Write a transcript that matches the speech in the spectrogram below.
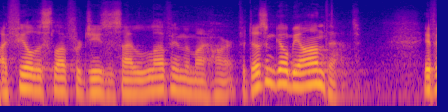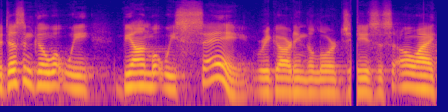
I feel this love for Jesus, I love him in my heart. If it doesn't go beyond that, if it doesn't go what we, beyond what we say regarding the Lord Jesus, oh, I,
